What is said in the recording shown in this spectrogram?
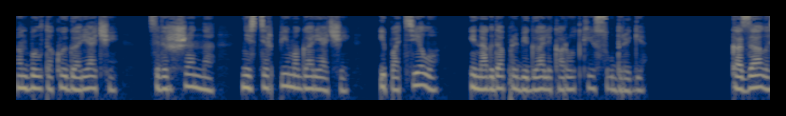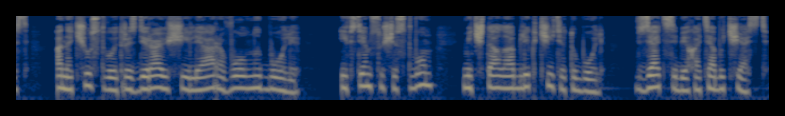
Он был такой горячий, совершенно нестерпимо горячий, и по телу иногда пробегали короткие судороги. Казалось, она чувствует раздирающие Лиара волны боли, и всем существом мечтала облегчить эту боль, взять себе хотя бы часть.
